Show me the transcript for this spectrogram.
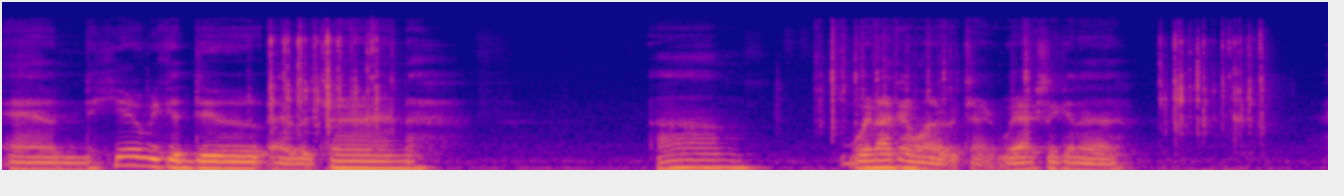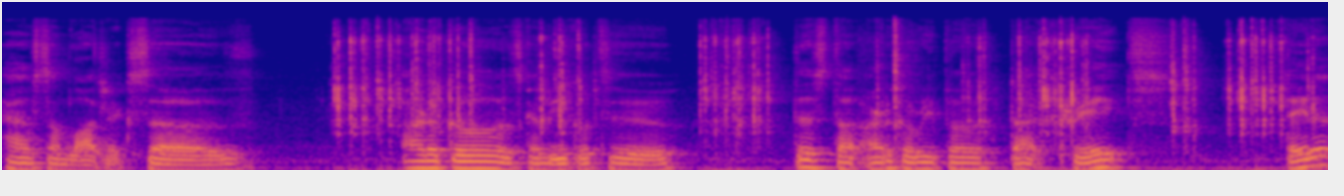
And here we could do a return. Um, we're not to want to return. We're actually to have some logic. So article is to be equal to this dot article repo dot create data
